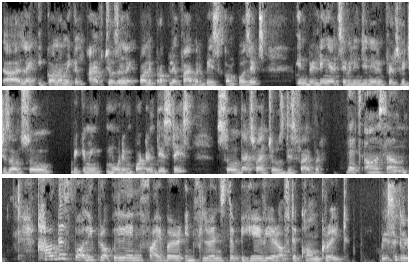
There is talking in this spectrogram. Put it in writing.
uh, like economical, I have chosen like polypropylene fiber based composites in building and civil engineering fields, which is also becoming more important these days. So, that's why I chose this fiber. That's awesome. How does polypropylene fiber influence the behavior of the concrete? Basically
